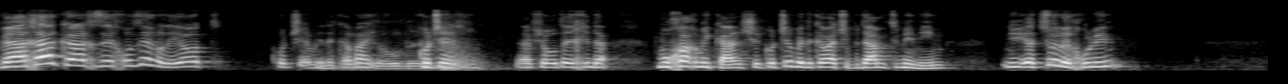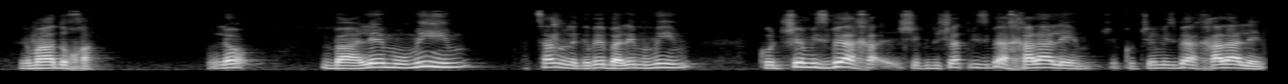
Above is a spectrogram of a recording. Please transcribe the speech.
ואחר כך זה חוזר להיות קודשי בדק הבית. קודשי, זו האפשרות היחידה. מוכח מכאן שקודשי בדק הבית שבדם תמימים, יצאו לחולין. גמרא דוחה. לא. בעלי מומים, מצאנו לגבי בעלי מומים, קודשי מזבח, שקדושת מזבח חלה עליהם, שקודשי מזבח חלה עליהם,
